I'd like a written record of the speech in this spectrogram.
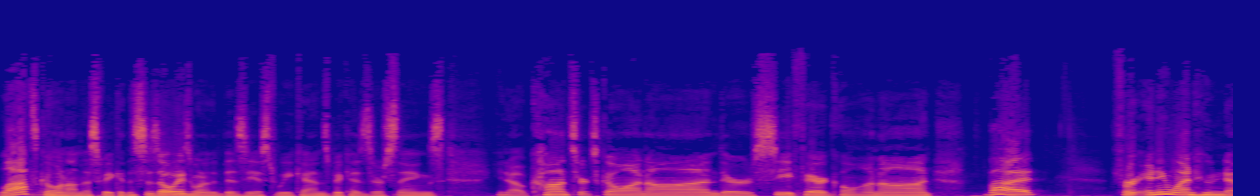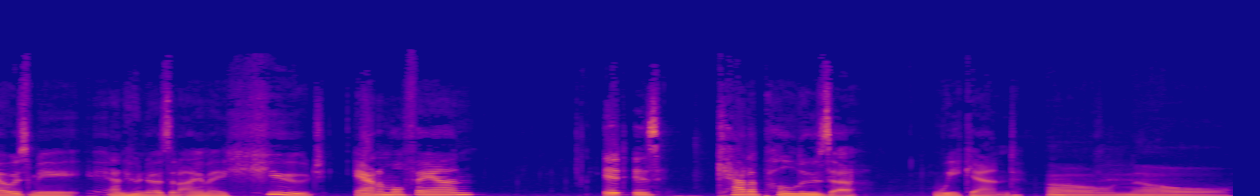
Lots going on this weekend. This is always one of the busiest weekends because there's things, you know, concerts going on, there's Seafair going on. But for anyone who knows me and who knows that I am a huge animal fan, it is Catapalooza weekend. Oh no!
